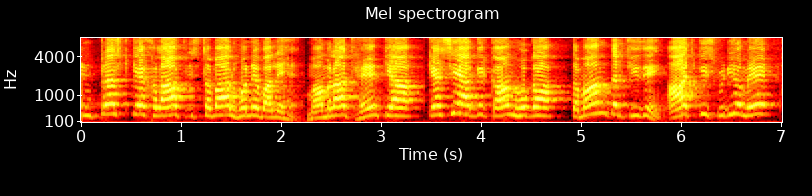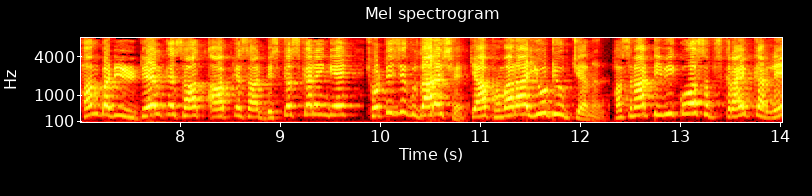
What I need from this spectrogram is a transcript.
इंटरेस्ट के खिलाफ इस्तेमाल होने वाले हैं। मामला हैं क्या? कैसे आगे काम होगा? तमाम तर चीज़ें आज की इस वीडियो में हम बड़ी डिटेल के साथ आपके साथ डिस्कस करेंगे। छोटी सी गुजारिश है की आप हमारा यूट्यूब चैनल हसना टीवी को सब्सक्राइब कर ले,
